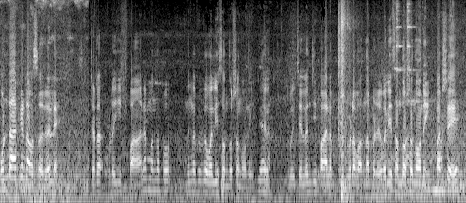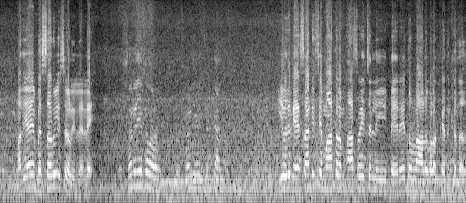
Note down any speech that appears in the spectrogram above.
കൊണ്ടാക്കേണ്ട അവസ്ഥ വരും അല്ലേ? ചേട്ടാ ഇവിടെ ഈ പാലം വന്നപ്പോൾ നിങ്ങൾക്കൊക്കെ വലിയ സന്തോഷം തോന്നി. ചെല- ചെല്ലഞ്ചി പാലം ഇവിടെ വന്നപ്പോൾ വലിയ സന്തോഷം തോന്നി. പക്ഷേ മതിയായ ബസ് സർവീസുകളില്ല അല്ലേ? ഈ ഒരു കെ എസ് ആർ ടി സിയെ മാത്രം ആശ്രയിച്ചല്ലേ ഈ പേരയത്തുള്ള ആളുകളൊക്കെ നിൽക്കുന്നത്?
